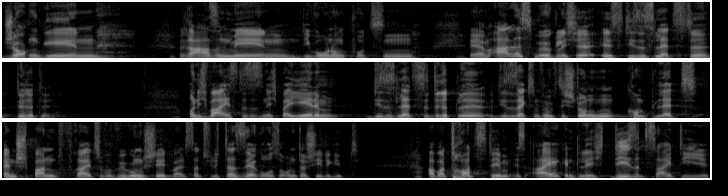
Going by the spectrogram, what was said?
joggen gehen, Rasen mähen, die Wohnung putzen. Ähm, alles Mögliche ist dieses letzte Drittel. Und ich weiß, das ist nicht bei jedem dieses letzte Drittel, diese 56 Stunden komplett entspannt frei zur Verfügung steht, weil es natürlich da sehr große Unterschiede gibt. Aber trotzdem ist eigentlich diese Zeit die,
